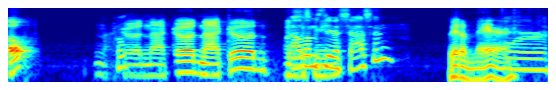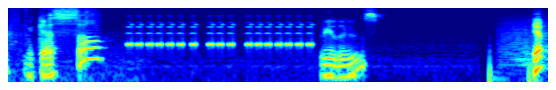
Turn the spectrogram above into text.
Not Oh. good, not good, not good. what does this Ellum's the assassin? We had a mare. Or I guess so. we lose? Yep.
